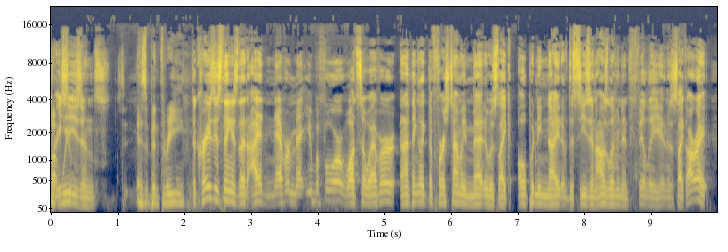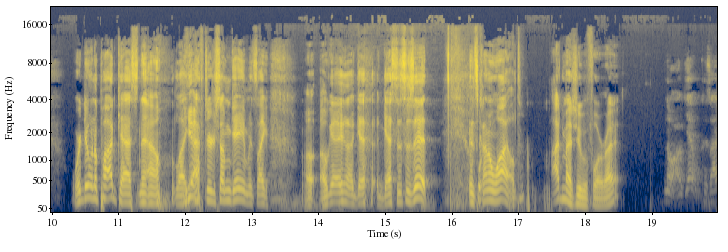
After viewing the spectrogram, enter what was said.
but Three we, seasons. Has it been three? The craziest thing is that I had never met you before whatsoever, and I think like the first time we met, it was like opening night of the season. I was living in Philly, and it was like, all right, we're doing a podcast now. like Yeah. after some game, it's like, oh, okay, I guess, I guess this is it. It's kind of wild. I'd met you before, right? No, uh, yeah, because I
